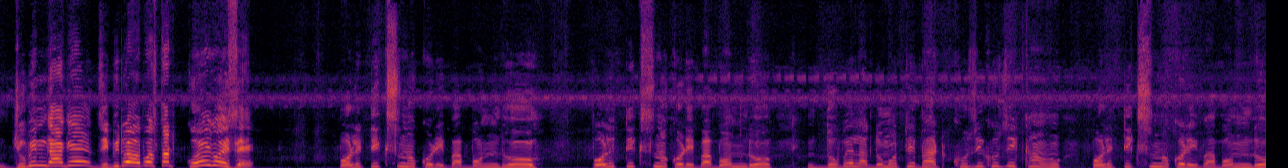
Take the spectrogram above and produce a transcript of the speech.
জুবিন গাৰ্গে জীৱিত অৱস্থাত কৈ গৈছে পলিটিক্স নকৰিবা বন্ধু। পলিটিক্স নকৰিবা বন্ধু। দুবেলা দুমুঠি ভাত খুজি খুজি খাওঁ পলিটিক্স নকৰিবা বন্ধু।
